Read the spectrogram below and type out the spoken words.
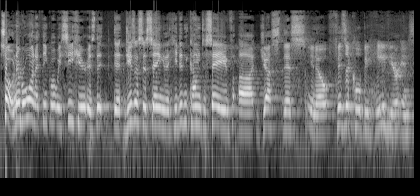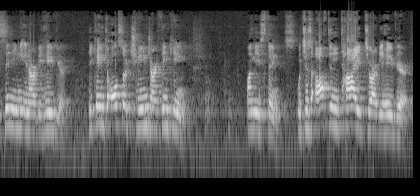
So number one, I think what we see here is that it, Jesus is saying that he didn't come to save uh, just this, you know, physical behavior and sinning in our behavior. He came to also change our thinking on these things, which is often tied to our behavior.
